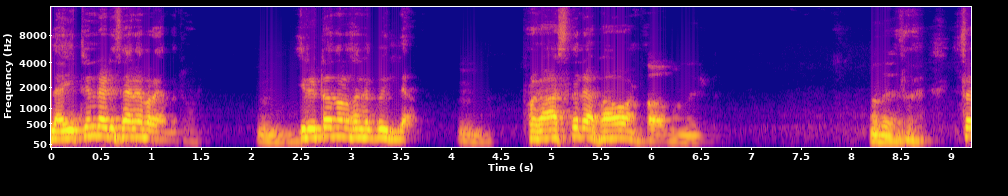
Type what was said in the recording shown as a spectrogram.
ലൈറ്റിന്റെ അടിസ്ഥാനം പറയാൻ പറ്റുള്ളൂ. ഇരുട്ടെന്നുള്ള സങ്കല്പം ഇല്ല. പ്രകാശത്തിന്റെ അഭാവമാണ്. ഇത്ര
